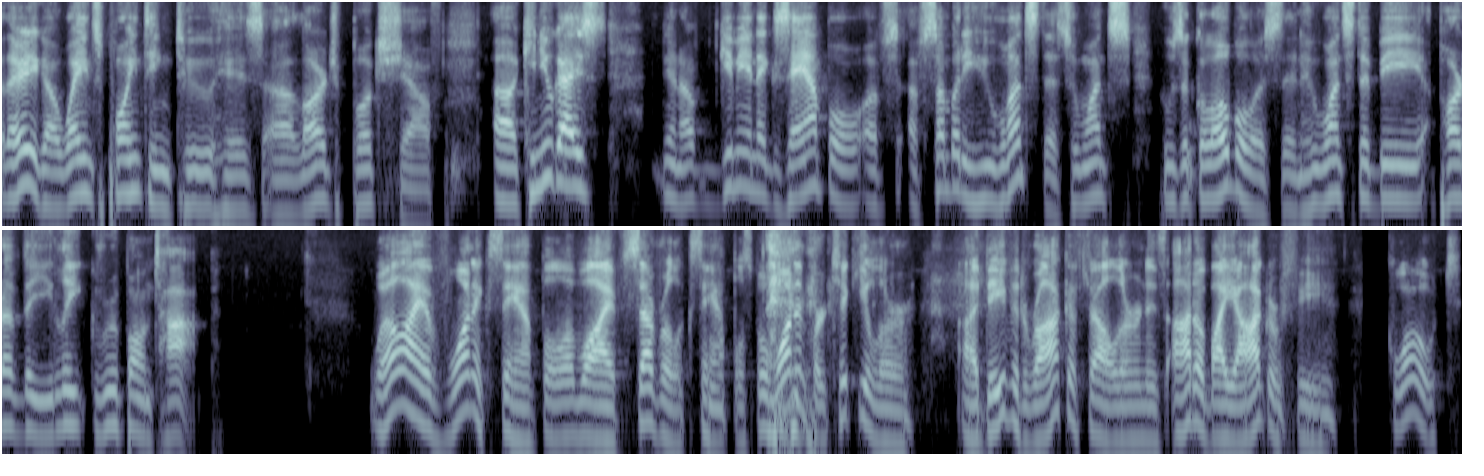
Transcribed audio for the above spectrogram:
well, there you go. Wayne's pointing to his uh, large bookshelf. Uh, can you guys, you know, give me an example of, of somebody who wants this, who wants, who's a globalist and who wants to be part of the elite group on top? Well, I have one example. Well, I have several examples, but one in particular, uh, David Rockefeller in his autobiography, quote,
